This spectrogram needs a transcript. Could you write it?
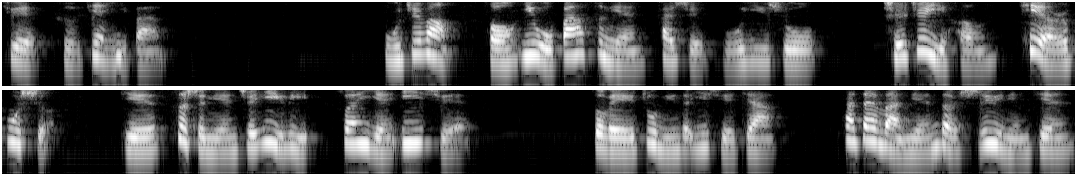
却可见一斑。武之望从1584年开始读医书，持之以恒，锲而不舍，竭四十年之毅力钻研医学。作为著名的医学家。他在晚年的十余年间，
